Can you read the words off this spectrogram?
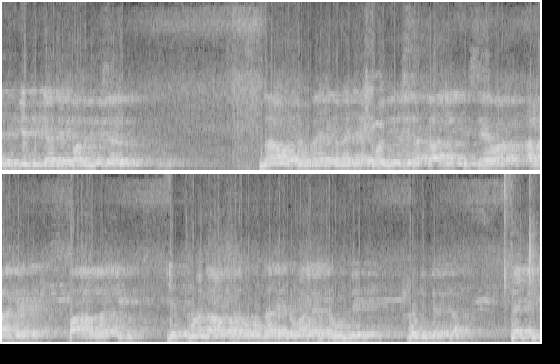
ఎదికెదికి అదే ఇచ్చారు. నా వంతు ప్రయత్నం ఎక్కువ చేస్తా కాలనీకి సేవ. అలాగే వాళ్ళకి ఎప్పుడు నా అవసరం ఉన్నా నేను వాళ్ళ ఎంత ఉండి ముందుకెళ్తాను థ్యాంక్ యూ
